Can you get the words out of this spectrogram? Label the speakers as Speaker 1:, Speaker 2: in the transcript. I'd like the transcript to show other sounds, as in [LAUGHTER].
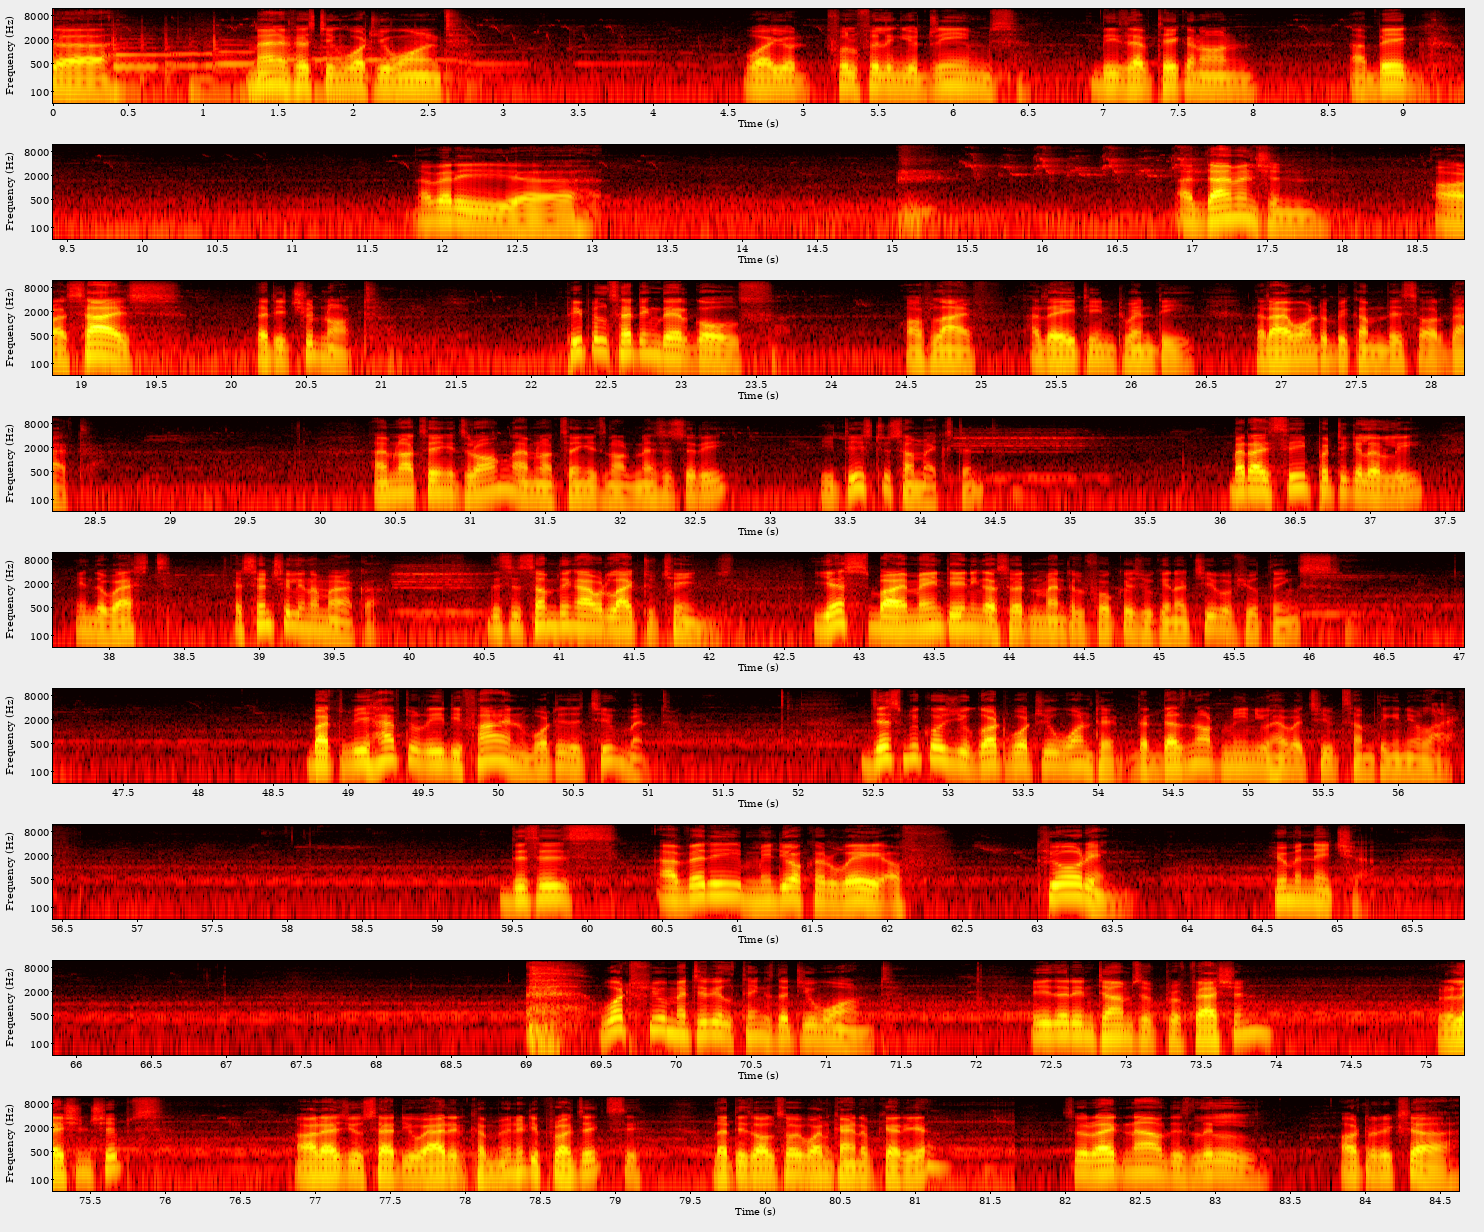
Speaker 1: uh, manifesting what you want, while you're fulfilling your dreams, these have taken on a big, a very uh, a dimension or a size that it should not. People setting their goals of life at the eighteen, twenty, that I want to become this or that. I'm not saying it's wrong, I'm not saying it's not necessary, it is to some extent. But I see particularly in the West, essentially in America, this is something I would like to change. Yes, by maintaining a certain mental focus, you can achieve a few things, but we have to redefine what is achievement. Just because you got what you wanted, that does not mean you have achieved something in your life. This is a very mediocre way of curing human nature. [COUGHS] what few material things that you want, either in terms of profession, relationships, or as you said, you added community [LAUGHS] projects, that is also one kind of career. So right now, this little auto rickshaw,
